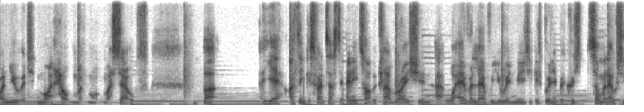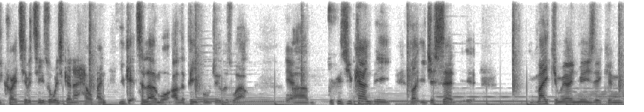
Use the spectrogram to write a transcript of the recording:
I knew it might help m- myself, but yeah, I think it's fantastic. Any type of collaboration at whatever level you're in music is brilliant because someone else's creativity is always going to help, and you get to learn what other people do as well. Yeah. Um, because you can be, like you just said, making your own music and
